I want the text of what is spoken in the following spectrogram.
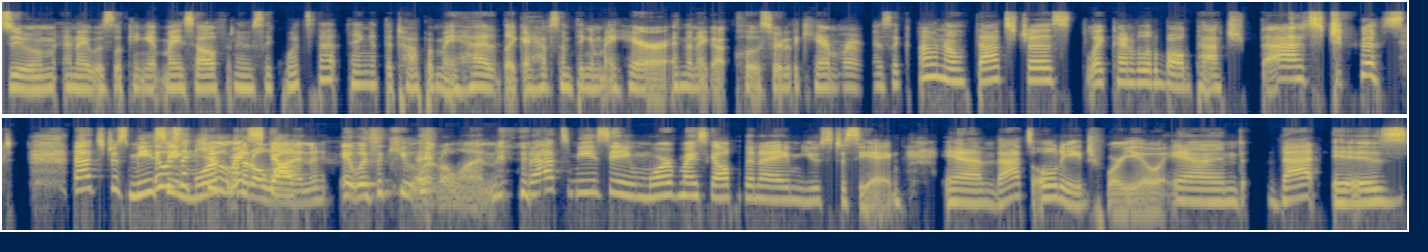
Zoom and I was looking at myself and I was like, what's that thing at the top of my head? Like I have something in my hair. And then I got closer to the camera. And I was like, oh no, that's just like kind of a little bald patch. That's just, that's just me It was seeing a more cute of my little scalp. one. It was a cute little one. that's me seeing more of my scalp than I'm used to seeing. And that's old age for you. And that is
